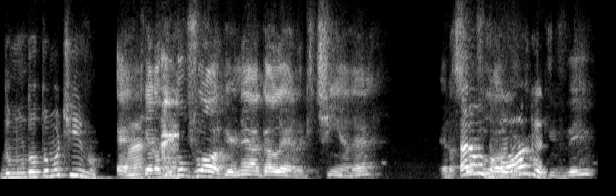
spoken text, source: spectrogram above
Do mundo automotivo. É, né? que era tudo vlogger, né? A galera que tinha, né? Era só era um vlogger, vlogger que veio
